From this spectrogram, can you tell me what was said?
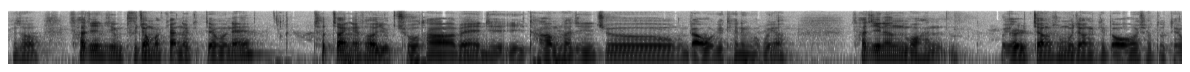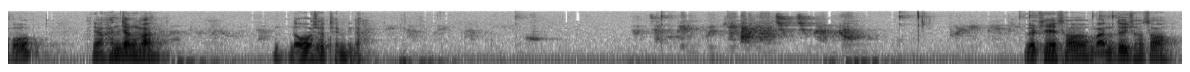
그래서 사진 지금 두 장밖에 안 넣었기 때문에 첫 장에서 6초 다음에 이제 이 다음 사진이 쭉 나오게 되는 거고요. 사진은 뭐 한 10장, 20장 이렇게 넣으셔도 되고 그냥 한 장만 넣으셔도 됩니다. 이렇게 해서 만드셔서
